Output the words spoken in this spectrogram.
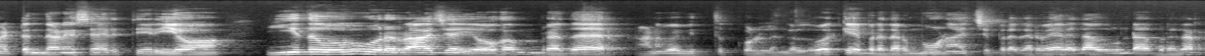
மட்டும்தானே சார் தெரியும். இதுவும் ஒரு ராஜ யோகம் பிரதர். அனுபவித்து கொள்ளுங்கள். Okay brother. மூணாச்சு பிரதர். வேற ஏதாவது உண்டா பிரதர்?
